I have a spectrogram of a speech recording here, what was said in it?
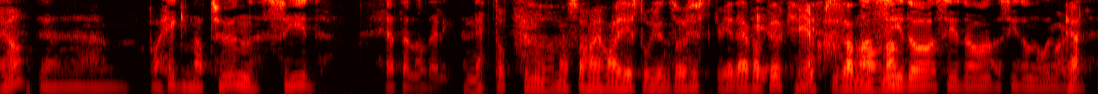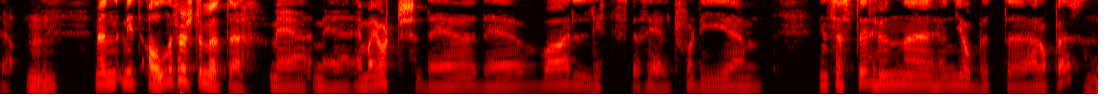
Ja. Eh, på Hegnatun syd het den avdelingen. Nettopp. For noen av oss har, har, historien, så husker vi det faktisk. Ja. Disse navnene. Syd og, syd, og, syd og, nord, var det ja. vel. Ja. Mm. Men mitt aller første møte med, med Emma Hjort, det, det, var litt spesielt fordi um, Min søster hun, eh, hun jobbet uh, her oppe, mm.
